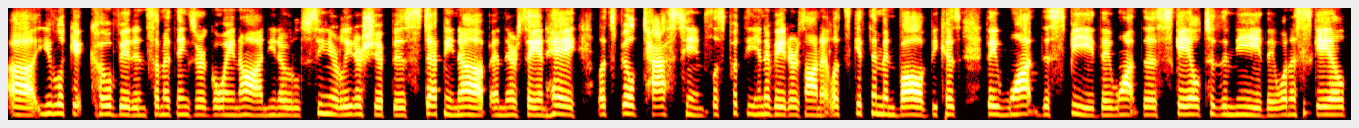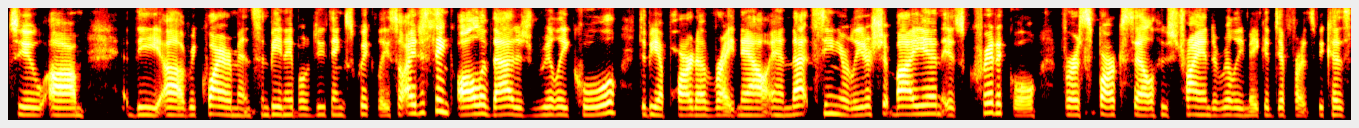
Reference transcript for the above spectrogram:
Uh, you look at COVID and some of the things that are going on. You know, senior leadership is stepping up and they're saying, hey, let's build task teams. Let's put the innovators on it. Let's get them involved because they want the speed. They want the scale to the need. They want to scale to um, the uh, requirements and being able to do things quickly. So I just think all of that is really cool to be a part of right now. And that seems senior leadership buy-in is critical for a spark cell who's trying to really make a difference because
